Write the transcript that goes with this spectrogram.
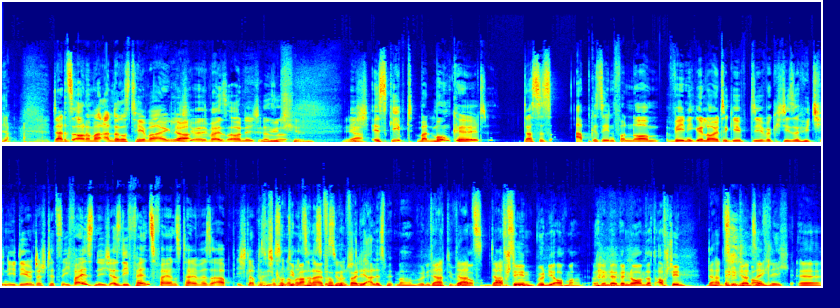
das ist auch nochmal ein anderes Thema eigentlich. Ja. Ich weiß auch nicht. Also, Hütchen. Ja. ich, es gibt, man munkelt, dass es abgesehen von Norm wenige Leute gibt, die wirklich diese Hütchen-Idee unterstützen. Ich weiß nicht. Also die Fans feiern es teilweise ab. Ich glaube, das ich muss glaube, man die noch mal machen einfach mit, weil die alles mitmachen würden. Ich Da- glaube, die würden das- auch dazu- aufstehen, würden die auch machen. Also wenn, der, wenn Norm sagt, aufstehen, Dazu Ja, tatsächlich, äh,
